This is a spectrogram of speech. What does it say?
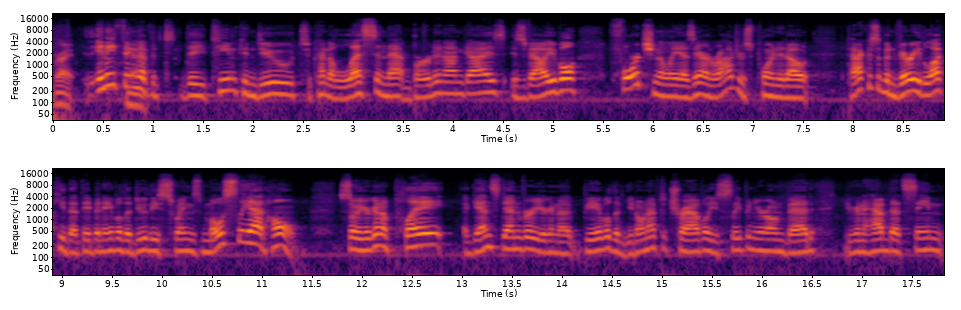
right. anything Yeah. that the, t- the team can do to kind of lessen that burden on guys is valuable. Fortunately, as Aaron Rodgers pointed out, the Packers have been very lucky that they've been able to do these swings mostly at home. So you're going to play against Denver. You're going to be able to. You don't have to travel. You sleep in your own bed. You're going to have that same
